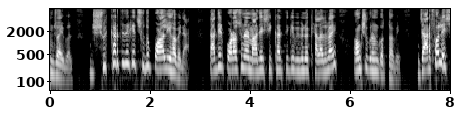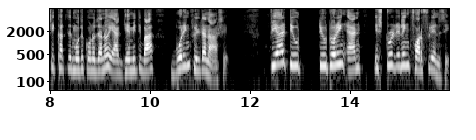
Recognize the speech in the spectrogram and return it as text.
enjoyable শিক্ষার্থীদেরকে শুধু পড়ালেই হবে না। তাদের পড়াশোনার মাঝে শিক্ষার্থীকে বিভিন্ন খেলাধুলায় অংশগ্রহণ করতে হবে। যার ফলে শিক্ষার্থীদের মধ্যে কোনো যেন একঘেয়েমিতি বা বোরিং ফিলটা না আসে। Peer tu tutoring and story telling for fluency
